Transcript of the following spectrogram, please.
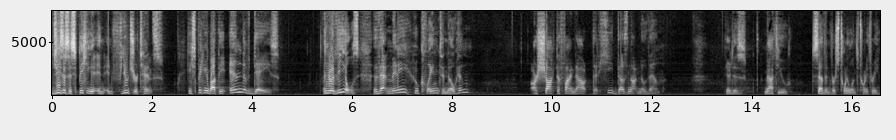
Jesus is speaking in, in future tense. He's speaking about the end of days and reveals that many who claim to know him are shocked to find out that he does not know them. Here it is Matthew 7, verse 21 to 23.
